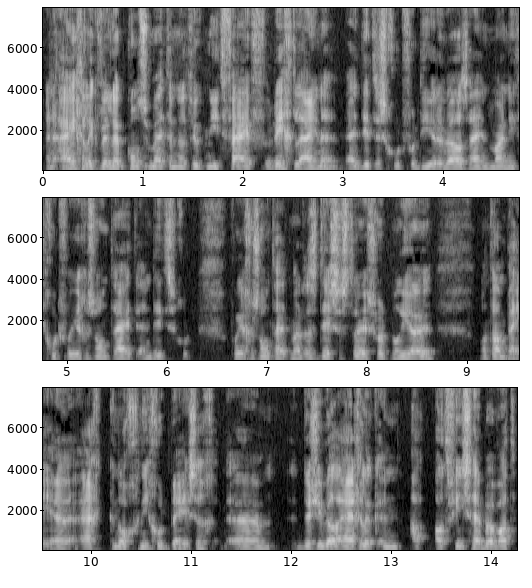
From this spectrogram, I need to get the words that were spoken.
En eigenlijk willen consumenten natuurlijk niet vijf richtlijnen. En dit is goed voor dierenwelzijn, maar niet goed voor je gezondheid. En dit is goed voor je gezondheid, maar dat is desastreus voor het milieu. Want dan ben je eigenlijk nog niet goed bezig. Um, dus je wil eigenlijk een advies hebben wat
